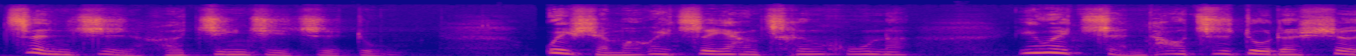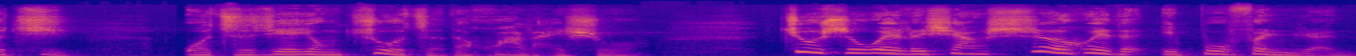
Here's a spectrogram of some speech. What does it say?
政治和经济制度。为什么会这样称呼呢？因为整套制度的设计。我直接用作者的话来说，就是为了向社会的一部分人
